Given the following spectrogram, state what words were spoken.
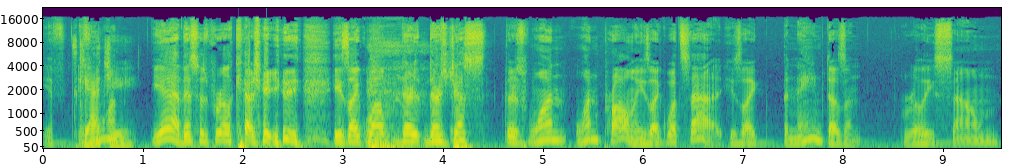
if it's if catchy, want, yeah, this is real catchy." he's like, "Well, there, there's just there's one one problem." He's like, "What's that?" He's like, "The name doesn't really sound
